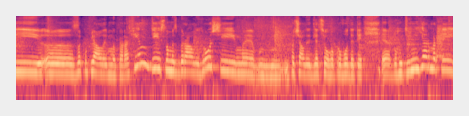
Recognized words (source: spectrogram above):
і е, закупляли ми парафін. Дійсно, ми збирали гроші. Ми почали для цього проводити е, благодійні ярмарки,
